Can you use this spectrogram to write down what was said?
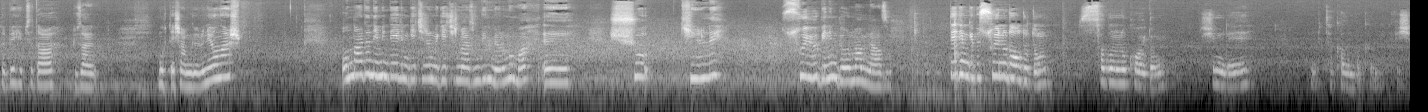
tabii hepsi daha güzel, muhteşem görünüyorlar. Onlardan emin değilim. Geçirir mi geçirmez mi bilmiyorum ama e, şu kirli suyu benim görmem lazım. Dediğim gibi suyunu doldurdum. Sabununu koydum. Şimdi bir takalım bakalım fişe.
